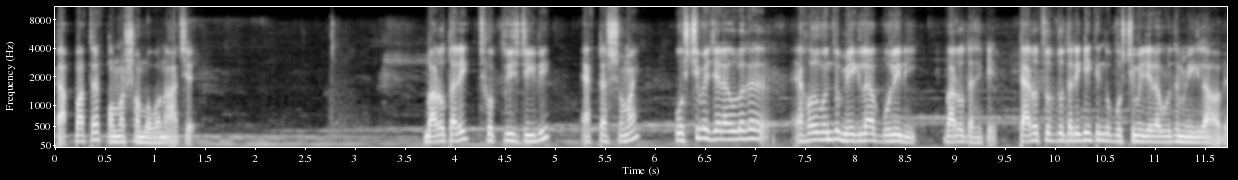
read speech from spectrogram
তাপমাত্রা কমার সম্ভাবনা আছে। বারো তারিখ, ছত্রিশ ডিগ্রি একটার সময়। পশ্চিমের জেলাগুলোতে এখনও কিন্তু মেঘলা বলিনি বারো তারিখে। তেরো, চোদ্দ তারিখে কিন্তু পশ্চিমের জেলাগুলোতে মেঘলা হবে।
